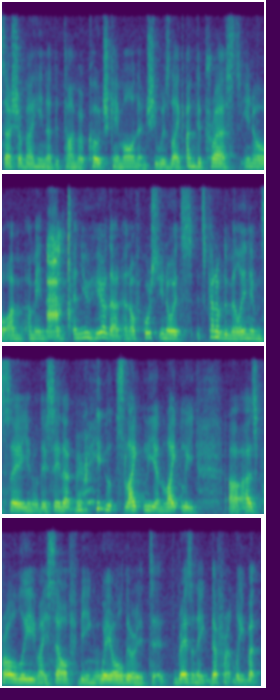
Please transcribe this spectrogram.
Sascha Bajin at the time, her coach came on and she was like, "I'm depressed," you know. I'm, I mean, and, and you hear that, and of course, you know, it's it's kind of the millennium say, you know, they say that very slightly and lightly, uh, as probably myself being way older, it, it resonate differently. But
